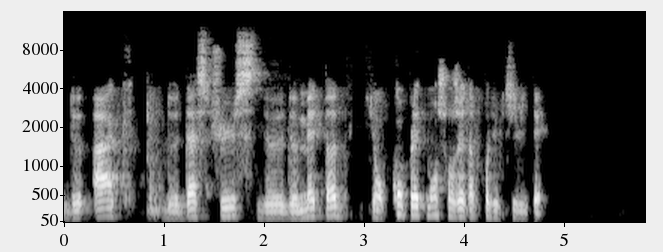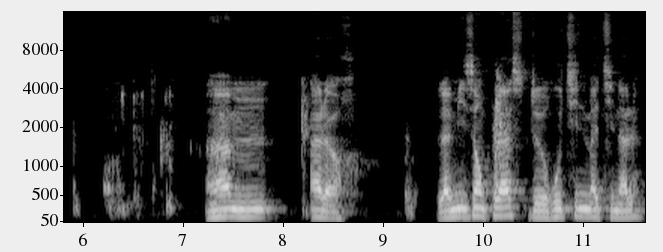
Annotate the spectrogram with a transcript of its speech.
de hacks, de, d'astuces, de, de méthodes qui ont complètement changé ta productivité? Euh, alors, la mise en place de routines matinales,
